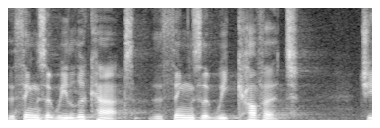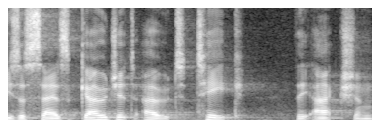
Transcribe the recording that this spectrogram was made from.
The things that we look at, the things that we covet. Jesus says, Gouge it out, take the action.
